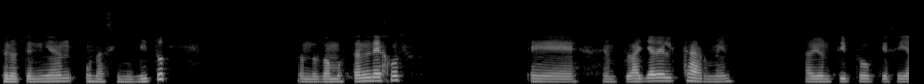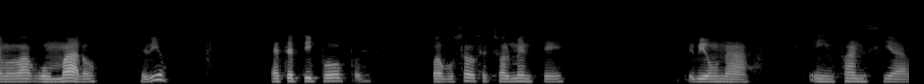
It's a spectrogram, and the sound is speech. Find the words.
pero tenían una similitud. No nos vamos tan lejos. Eh, en Playa del Carmen había un tipo que se llamaba Gumaro de Dios. Este tipo pues fue abusado sexualmente, vivió una infancia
